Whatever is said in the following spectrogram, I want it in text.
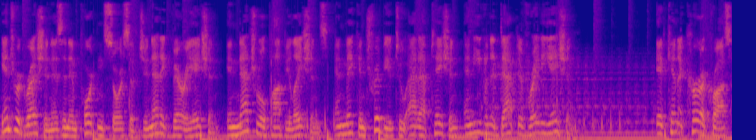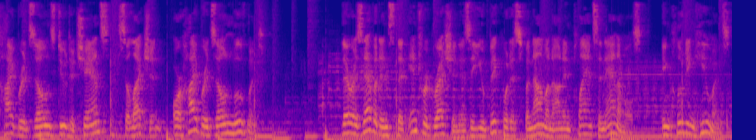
Introgression is an important source of genetic variation in natural populations and may contribute to adaptation and even adaptive radiation. It can occur across hybrid zones due to chance, selection, or hybrid zone movement. There is evidence that introgression is a ubiquitous phenomenon in plants and animals, including humans,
